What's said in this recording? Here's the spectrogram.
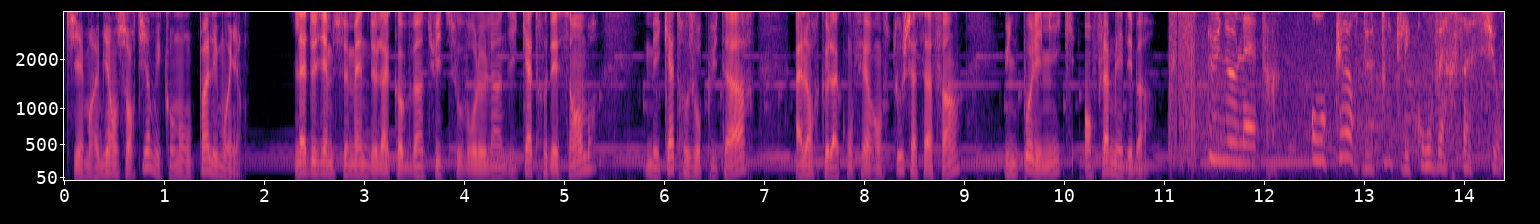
qui aimeraient bien en sortir, mais qui n'ont pas les moyens. La deuxième semaine de la COP28 s'ouvre le lundi 4 décembre. Mais quatre jours plus tard, alors que la conférence touche à sa fin, une polémique enflamme les débats. Une lettre au cœur de toutes les conversations.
